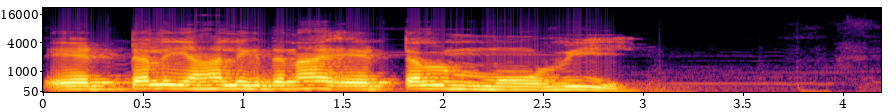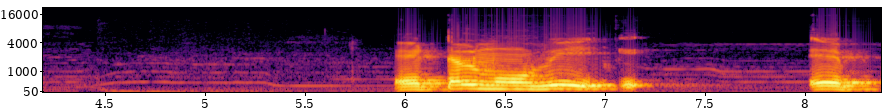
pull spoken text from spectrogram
एयरटेल यहाँ लिख देना है Airtel movie Airtel movie app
